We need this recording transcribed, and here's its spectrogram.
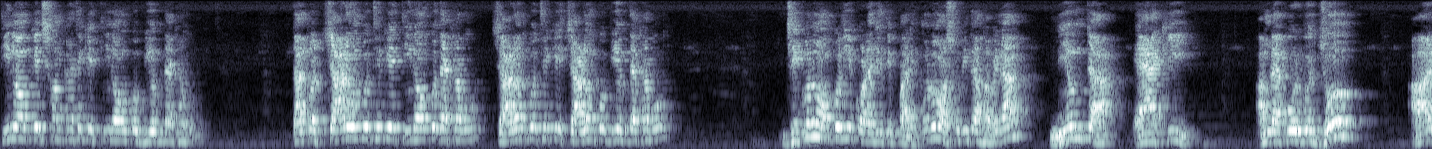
তিন অঙ্কের সংখ্যা থেকে তিন অঙ্ক বিয়োগ দেখাবো। তারপর চার অঙ্ক থেকে তিন অঙ্ক দেখাবো। চার অঙ্ক থেকে চার অঙ্ক বিয়োগ দেখাবো। যে কোনো অঙ্ক নিয়ে করা যেতে পারে, কোনো অসুবিধা হবে না। নিয়মটা একই। আমরা করব যোগ, আর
